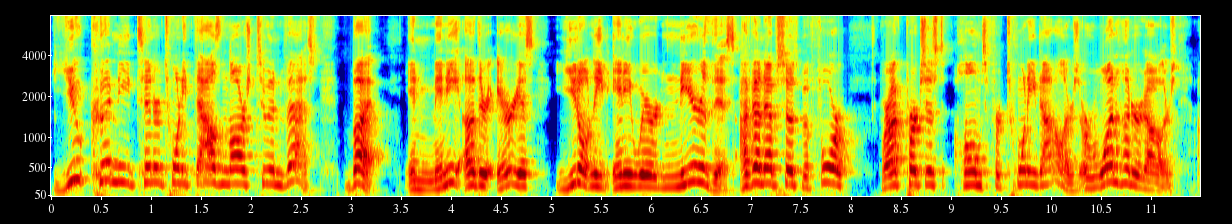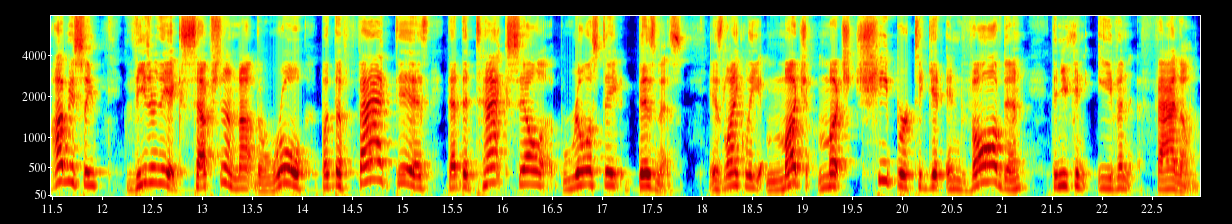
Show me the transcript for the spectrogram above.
you could need ten or twenty thousand dollars to invest. But in many other areas, you don't need anywhere near this. I've done episodes before where I've purchased homes for $20 or $100. Obviously, these are the exception and not the rule, but the fact is that the tax sale real estate business is likely much, much cheaper to get involved in than you can even fathom.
